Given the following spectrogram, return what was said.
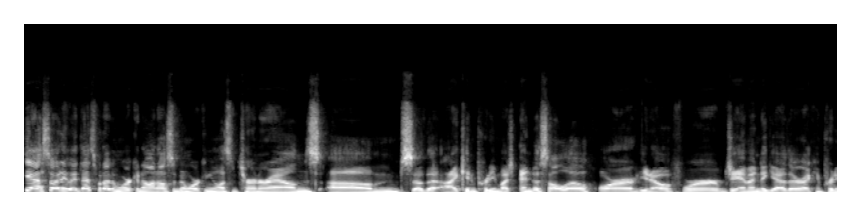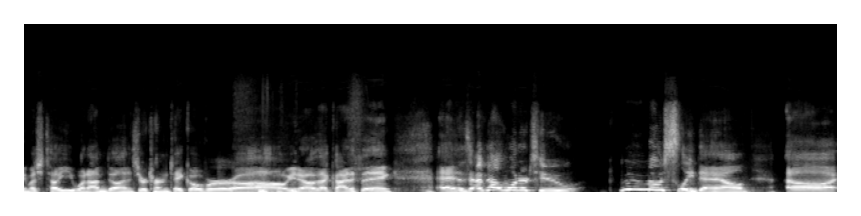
yeah, so anyway, that's what I've been working on. Also been working on some turnarounds, um, so that I can pretty much end a solo or, you know, if we're jamming together, I can pretty much tell you when I'm done, it's your turn to take over, uh, you know, that kind of thing. And I've got one or two mostly down. Uh,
